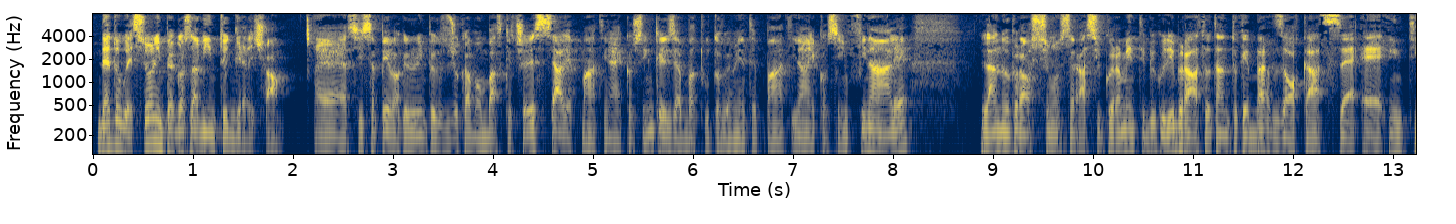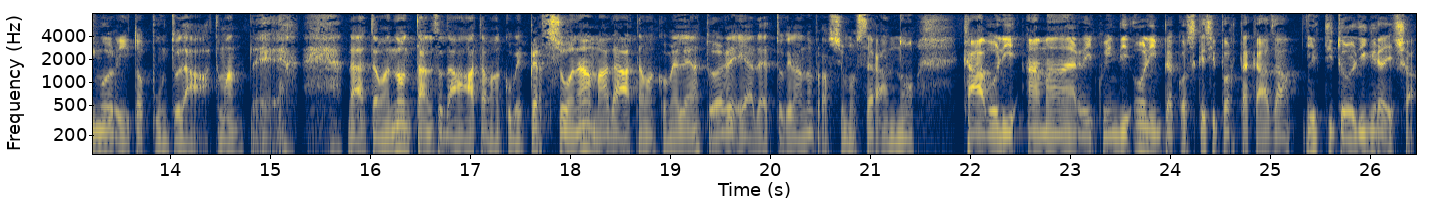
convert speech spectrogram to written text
Detto questo, l'Olympiacos ha vinto in Grecia, eh, si sapeva che l'Olympiacos giocava un basket celestiale, Panathinaikos in crisi ha battuto ovviamente Panathinaikos in finale. L'anno prossimo sarà sicuramente più equilibrato, tanto che Barzokas è intimorito appunto da Atman, eh, da Ataman, non tanto da Ataman come persona, ma da Ataman come allenatore e ha detto che l'anno prossimo saranno cavoli amari, quindi Olympiacos che si porta a casa il titolo di Grecia.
